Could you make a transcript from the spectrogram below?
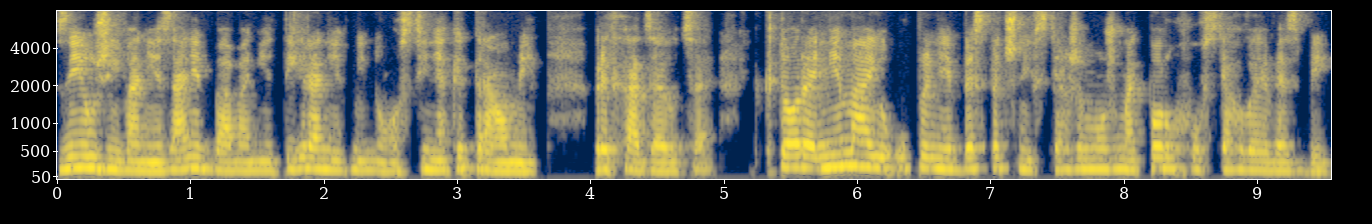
zneužívanie, zanedbávanie, týranie v minulosti, nejaké traumy predchádzajúce ktoré nemajú úplne bezpečný vzťah, že môžu mať poruchu vzťahovej väzby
